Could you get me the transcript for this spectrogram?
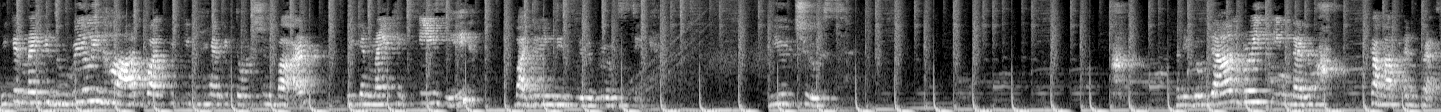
You can make it really hard by picking heavy torsion bar. You can make it easy by doing this with a broomstick. You choose. When you go down, breathe in, then come up and press.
